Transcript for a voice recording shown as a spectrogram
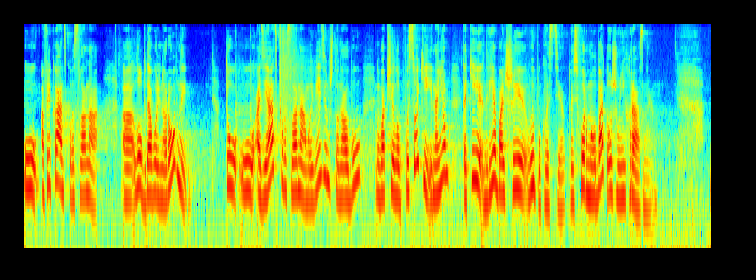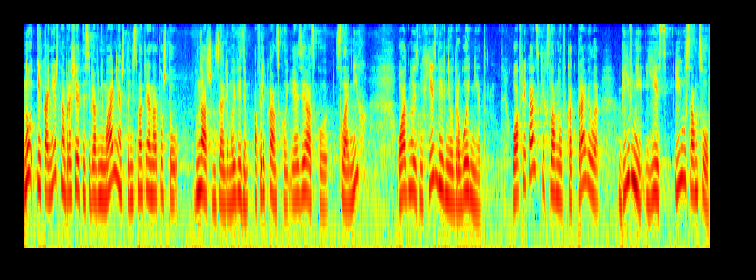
у африканского слона э, лоб довольно ровный, то у азиатского слона мы видим, что на лбу ну, вообще лоб высокий, и на нем такие две большие выпуклости. То есть форма лба тоже у них разная. Ну и, конечно, обращает на себя внимание, что несмотря на то, что в нашем зале мы видим африканскую и азиатскую слоних. У одной из них есть бивни, у другой нет. У африканских слонов, как правило, бивни есть и у самцов,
